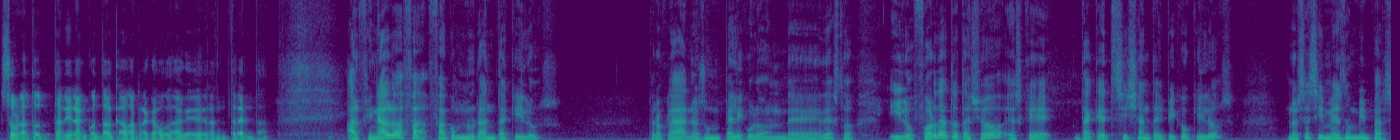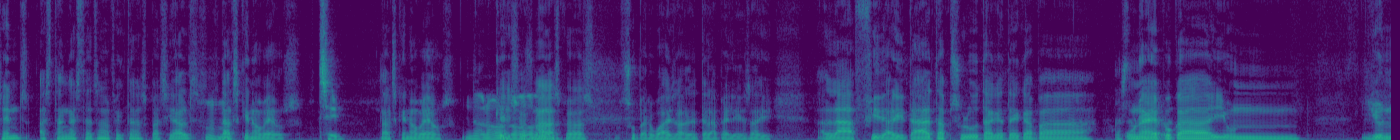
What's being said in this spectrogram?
sobretot tenint en compte el que va recaudar, que eren 30. Al final va fa, fa com 90 quilos, però clar, no és un pel·lículon de- d'esto. I lo fort de tot això és que d'aquests 60 i pico quilos, no sé si més d'un 20% estan gastats en efectes especials dels que no veus. Sí. Dels que no veus. No, no, que això no. és una de les coses superguais que té la pel·li. És a dir, la fidelitat absoluta que té cap a Està una època i un, i un,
